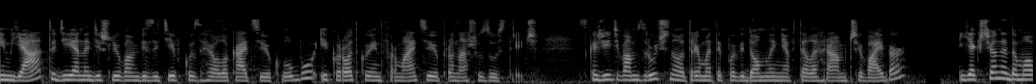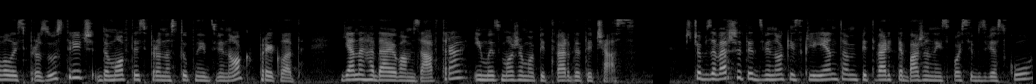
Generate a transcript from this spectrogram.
ім'я. Тоді я надішлю вам візитівку з геолокацією клубу і короткою інформацією про нашу зустріч. Скажіть, вам зручно отримати повідомлення в Telegram чи Viber? Якщо не домовились про зустріч, домовтесь про наступний дзвінок. Приклад я нагадаю вам завтра, і ми зможемо підтвердити час. Щоб завершити дзвінок із клієнтом, підтвердьте бажаний спосіб зв'язку,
